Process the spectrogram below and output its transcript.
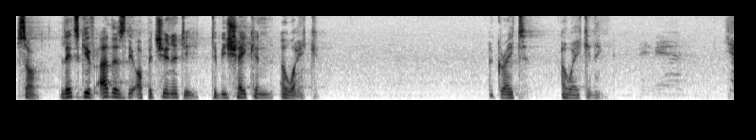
So let's give others the opportunity to be shaken awake. A great awakening. Yay.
